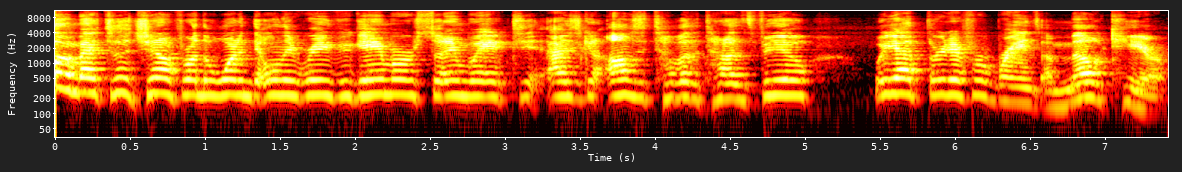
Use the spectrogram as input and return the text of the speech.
Welcome back to the channel for the one and the only review gamer. So anyway, as you can obviously tell by the title of this video, we got three different brands of milk here.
